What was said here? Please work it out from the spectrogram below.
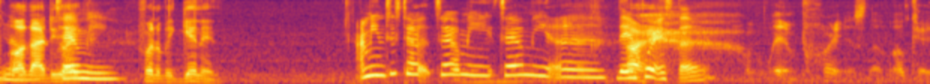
No, I gotta do, tell like- me. from the beginning. I mean, just tell tell me tell me uh the important stuff. Important stuff. Okay.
